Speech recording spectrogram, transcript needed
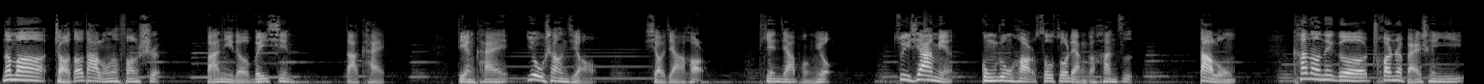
那么找到大龙的方式，把你的微信打开，点开右上角小加号，添加朋友，最下面公众号搜索两个汉字“大龙”，看到那个穿着白衬衣、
